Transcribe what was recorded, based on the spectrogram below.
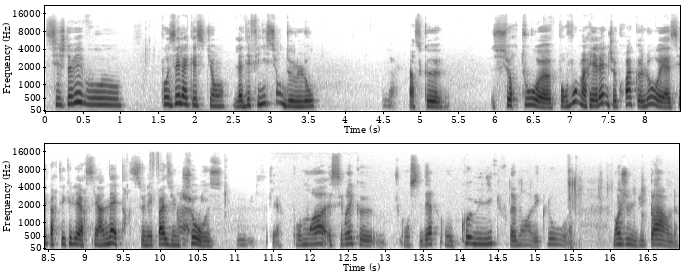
si je devais vous poser la question, la définition de l'eau. Parce que, surtout euh, pour vous, Marie-Hélène, je crois que l'eau est assez particulière. C'est un être, ce n'est pas une ah chose. Pour moi, c'est vrai que je considère qu'on communique vraiment avec l'eau. Moi, je lui parle.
